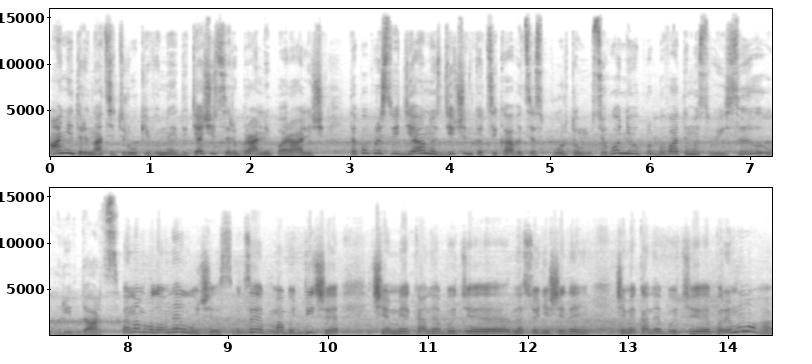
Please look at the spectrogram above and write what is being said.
Ані 13 років, у неї дитячий церебральний параліч. Та попри свій діагноз, дівчинка цікавиться спортом. Сьогодні випробуватиме свої сили у грі в дартс. А нам головне участь, бо це, мабуть, більше, ніж яка-небудь е, на сьогоднішній день, чим яка-небудь е, перемога.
